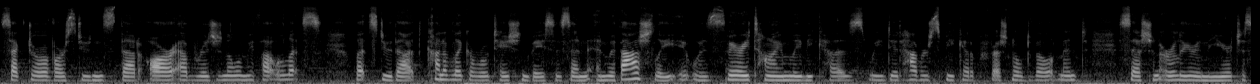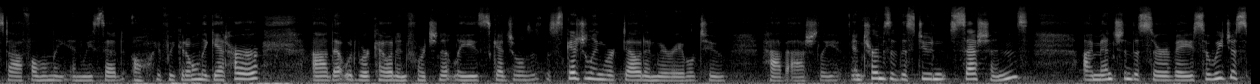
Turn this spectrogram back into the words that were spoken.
sector of our students that are Aboriginal, and we thought, well, let's let's do that, kind of like a rotation basis. And and with Ashley, it was very timely because we did have her speak at a professional development session earlier in the year to staff only, and we said, oh, if we could only get her, uh, that would work out. And fortunately, schedules scheduling worked out, and we were able to have Ashley. In terms of the student sessions. I mentioned the survey, so we just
